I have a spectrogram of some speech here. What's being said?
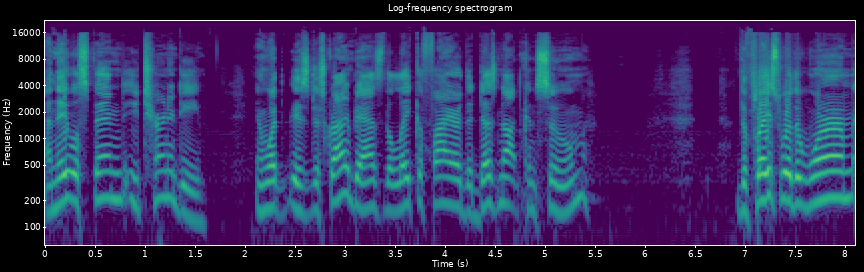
And they will spend eternity in what is described as the lake of fire that does not consume, the place where the worm,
